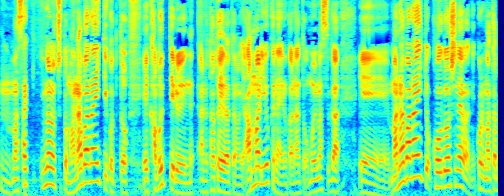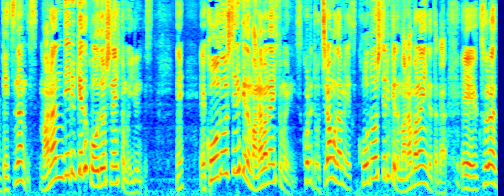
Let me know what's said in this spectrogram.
うん、まあ、さっき、今のちょっと学ばないっていうことと、えー、被ってる、あの、例えだったので、あんまり良くないのかなと思いますが、えー、学ばないと行動しないはね、これまた別なんです。学んでるけど行動しない人もいるんです。ね。え、行動してるけど学ばない人もいるんです。これどちらもダメです。行動してるけど学ばないんだったら、えー、それは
